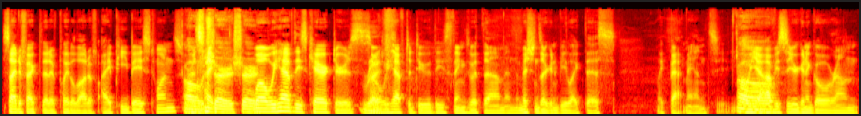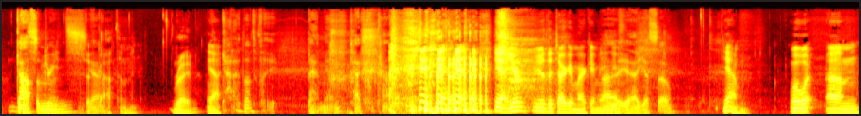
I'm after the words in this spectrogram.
Side effect that I've played a lot of IP based ones. where Oh, it's like, sure, sure. Well, we have these characters, so we have to do these things with them, and the missions are going to be like this, like Batman. Oh, yeah, Oh. obviously you're going to go around Gotham, the streets of yeah. Gotham. And, Right. yeah, God, I'd love to play Batman tactical combat. yeah, you're you're the target market, maybe. uh, yeah, I guess so. Yeah. Well, what? Um,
